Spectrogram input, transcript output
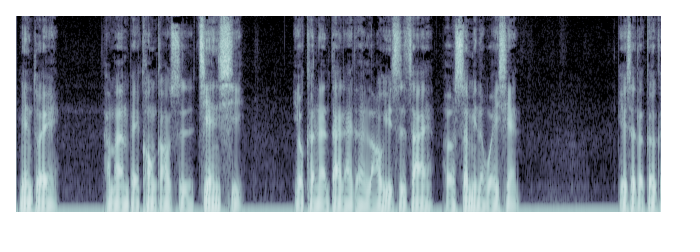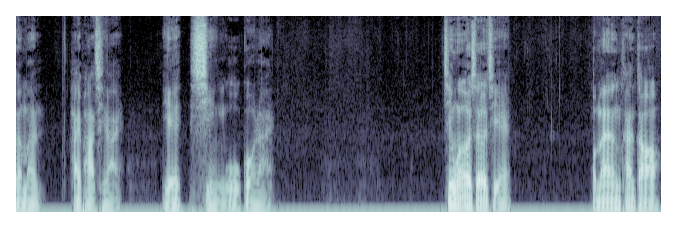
面对他们被控告是奸细，有可能带来的牢狱之灾和生命的危险，约瑟的哥哥们害怕起来，也醒悟过来。经文二十二节，我们看到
